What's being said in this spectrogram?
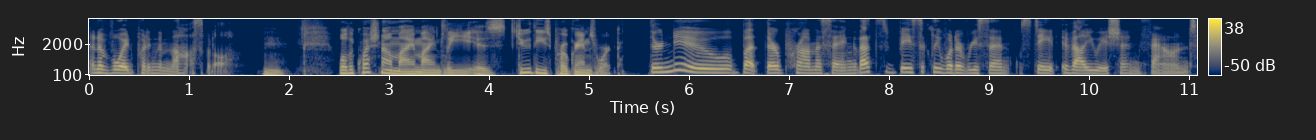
and avoid putting them in the hospital. Mm. Well, the question on my mind, Leigh, is do these programs work? They're new, but they're promising. That's basically what a recent state evaluation found.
